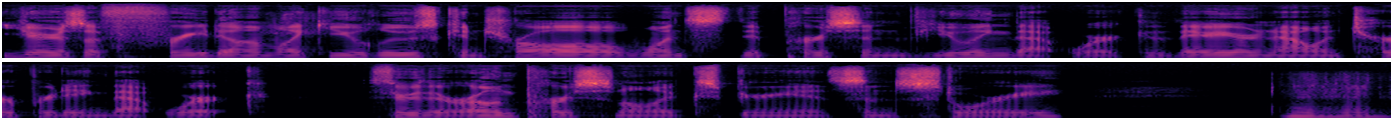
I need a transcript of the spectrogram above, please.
there's a freedom, like, you lose control once the person viewing that work, they are now interpreting that work through their own personal experience and story, Mhm.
